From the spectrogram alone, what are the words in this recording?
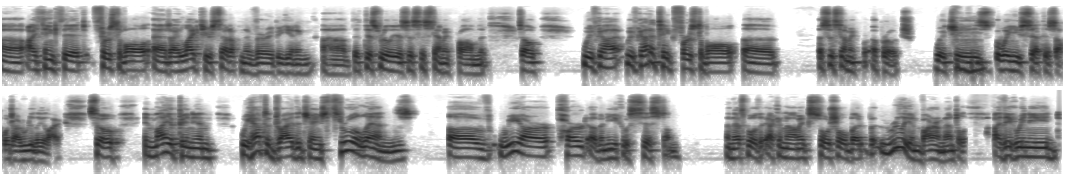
uh, I think that first of all, as I liked your setup in the very beginning, uh, that this really is a systemic problem. That so we've got we've got to take first of all uh, a systemic approach which mm-hmm. is the way you set this up, which I really like. So, in my opinion, we have to drive the change through a lens of we are part of an ecosystem, and that's both economic, social, but but really environmental. I think we need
